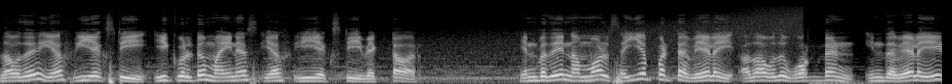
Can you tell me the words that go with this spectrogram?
அதாவது F E X T equal to minus F E X T vector என்பதே நம்மால் செய்யப்பட்ட வேலை. அதாவது ஒர்க் டன் இந்த வேலையை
